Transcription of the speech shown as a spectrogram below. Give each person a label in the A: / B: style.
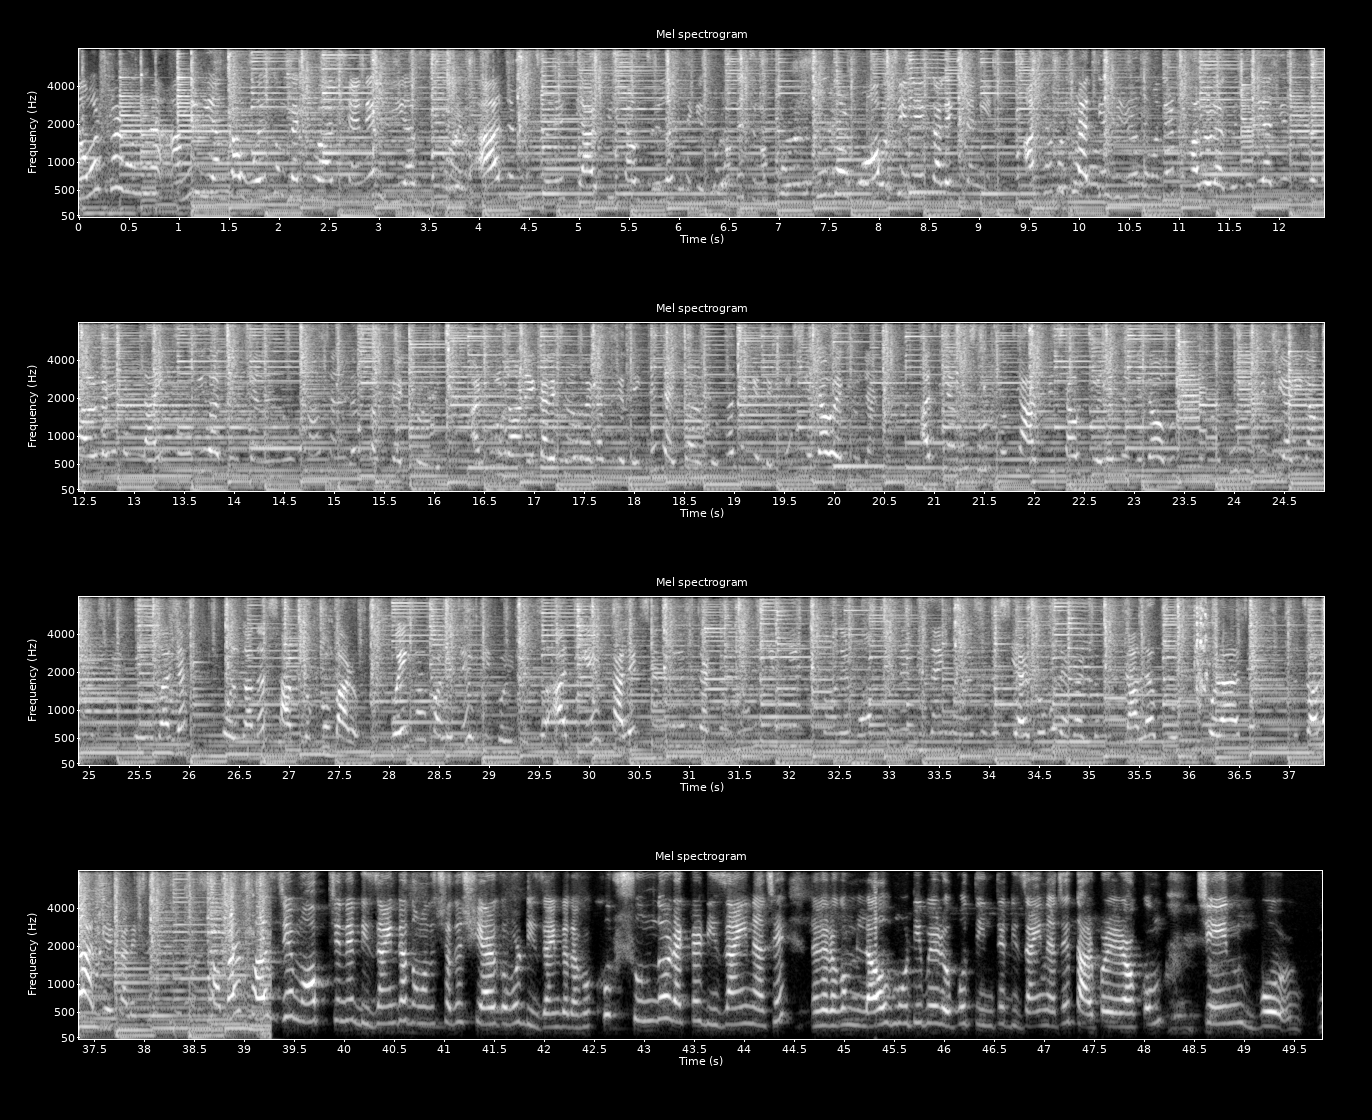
A: নমস্কার বন্ধুরা, আমি Riyanka welcome back to our channel Riyaz world আজ আমি চলে এসেছি সাউথ জুয়েলার্স থেকে, তোমাদের জন্য সুন্দর মক চেনের কালেকশন নিয়ে। আশা করছি আজকের ভিডিও তোমাদের ভালো লাগবে। যদি আজকের ভিডিও ভালো লাগে, তো লাইক করে দিও আর যদি চ্যানেল হও চ্যানেলটা সাবস্ক্রাইব করে দিও। আর কি ধরনের কালেকশন আমাদের কাছ থেকে দেখতে চাইছো আর কোথা থেকে দেখবে সেটাও একটু জানি ডিজাইনটা তোমাদের সাথে শেয়ার করব। ডিজাইনটা দেখো, খুব সুন্দর একটা ডিজাইন আছে। এরকম লাভ মোটিভের ওপর তিনটে ডিজাইন আছে। তারপর এরকম চেন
